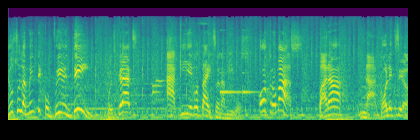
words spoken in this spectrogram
yo solamente confío en ti. Pues cracks, aquí llegó Tyson, amigos. Otro más para la colección.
